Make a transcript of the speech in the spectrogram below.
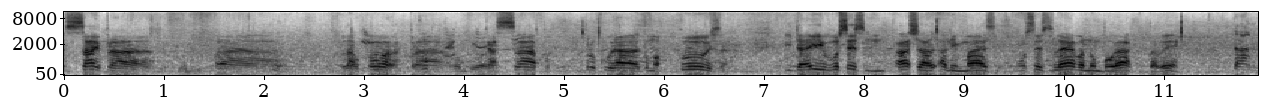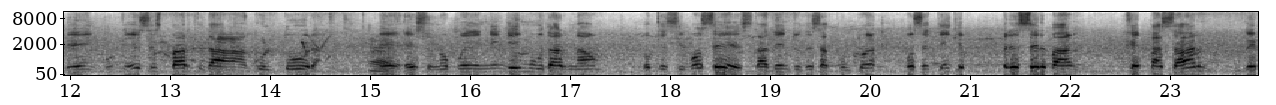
saem para lá fora, para caçar, pra procurar alguma coisa, e daí vocês acham animais, vocês levam num buraco, tá vendo? Também, porque isso é parte da cultura. Ah. É, isso não pode ninguém mudar, não. Porque se você está dentro dessa cultura, você tem que preservar, repassar de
